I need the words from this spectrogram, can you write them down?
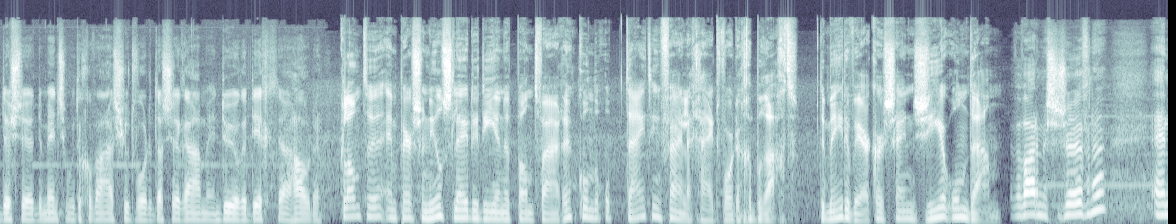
dus de mensen moeten gewaarschuwd worden dat ze de ramen en deuren dicht houden. Klanten en personeelsleden die in het pand waren... konden op tijd in veiligheid worden gebracht. De medewerkers zijn zeer ondaan. We waren met z'n zevenen. En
